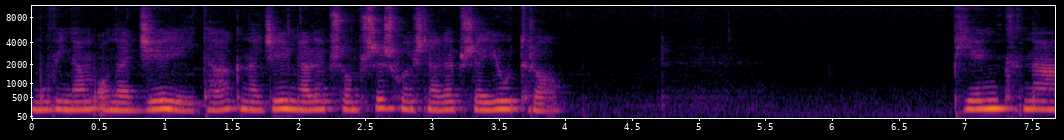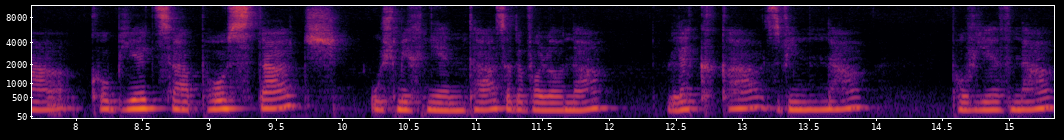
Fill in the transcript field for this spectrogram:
mówi nam o nadziei, tak? Nadziei na lepszą przyszłość, na lepsze jutro. Piękna kobieca postać, uśmiechnięta, zadowolona, lekka, zwinna, powiewna.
